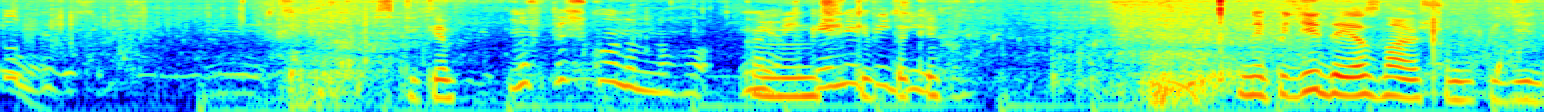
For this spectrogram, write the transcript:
Тут дивися. Скільки Ну в піску немного. камінчиків таких. Не підійде, я знаю, що не підійде.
